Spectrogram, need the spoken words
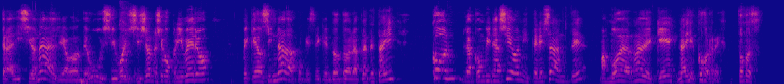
tradicional, digamos, donde, uy, si, voy, si yo no llego primero, me quedo sin nada porque sé que to- toda la plata está ahí, con la combinación interesante, más moderna, de que nadie corre. Todos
